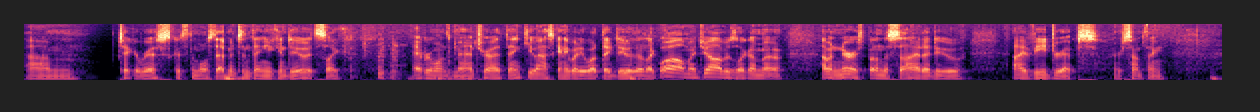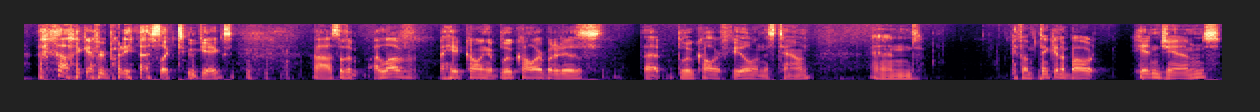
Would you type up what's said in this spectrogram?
um, take a risk. It's the most Edmonton thing you can do. It's like everyone's mantra. I think you ask anybody what they do, they're like, "Well, my job is like I'm a I'm a nurse, but on the side I do IV drips or something." like everybody has like two gigs. Uh, so the, I love, I hate calling it blue collar, but it is that blue collar feel in this town. And if I'm thinking about hidden gems,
